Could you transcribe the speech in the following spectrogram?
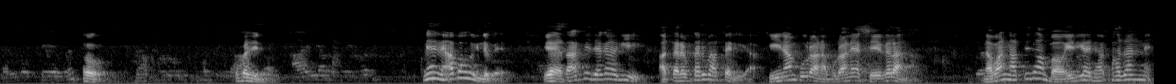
කොලේ කියනවා. ඔව්. උපදිනවා. නෑ නෑ අපහු ඉන්න බෑ. එයා යථාර්ථය දැකලා ගියේ. අතරතරම අතරියා. කීනම් පුරාණ පුරාණයක් ෂේ කළා නම්. නවන් නැති සම්භව. ඒ ටිකයි හදන්නේ.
